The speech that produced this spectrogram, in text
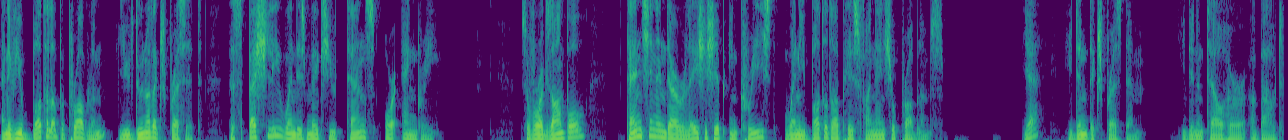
And if you bottle up a problem, you do not express it especially when this makes you tense or angry. So, for example, tension in their relationship increased when he bottled up his financial problems. Yeah, he didn't express them, he didn't tell her about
